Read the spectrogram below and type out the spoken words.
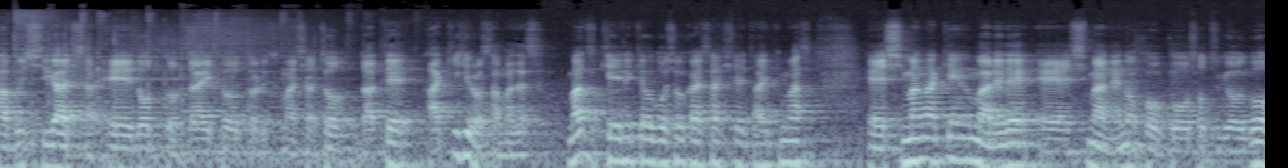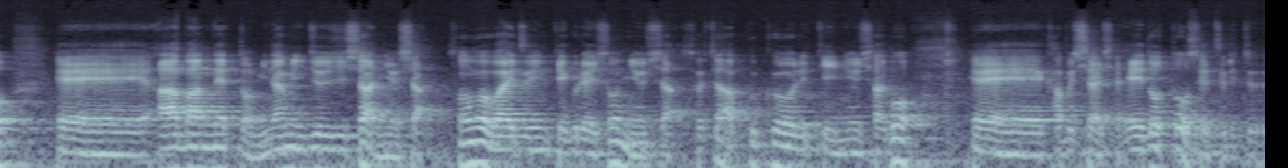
株式会社 A ドット代表取締社長伊達昭弘様です。まず経歴をご紹介させていただきます、えー島根県生まれで、えー島根の高校を卒業後、えーアーバンネット南十字社入社。その後ワイズインテグレーション入社。そしてアップクオリティ入社後、えー株式会社 A ドットを設立。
